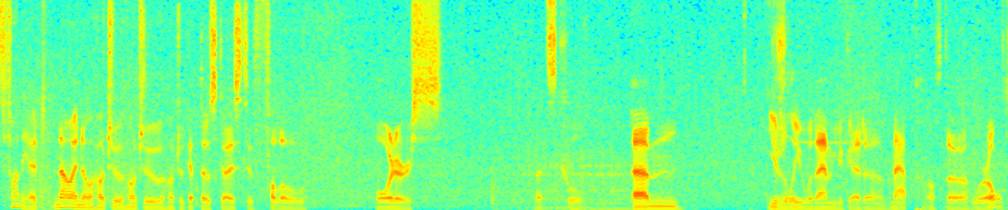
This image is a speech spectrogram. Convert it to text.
That's funny. I, now I know how to how to how to get those guys to follow orders. That's cool. Um, usually with them you get a map of the world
